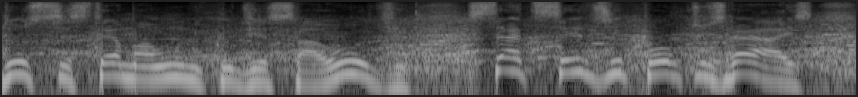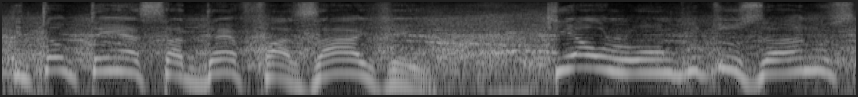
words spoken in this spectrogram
do Sistema Único de de saúde 700 e poucos reais. Então tem essa defasagem que ao longo dos anos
